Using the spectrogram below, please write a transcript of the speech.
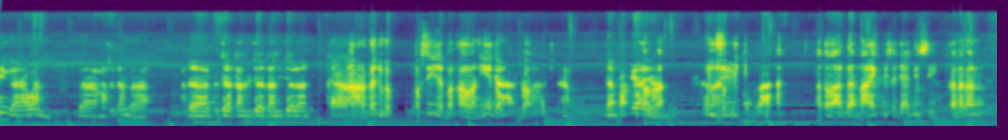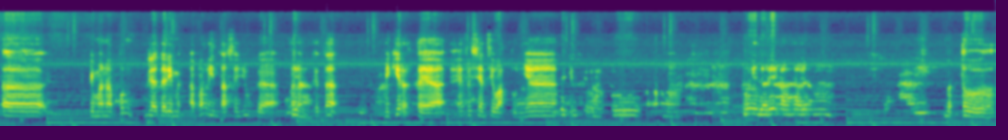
nggak rawan nggak maksudnya nggak ada kejahatan-kejahatan di jalan. Harga juga pasti bakalan ini dong bang. Nah, dampaknya ya bakalan nyusut dikit lah. Atau agak naik bisa jadi sih. Karena kan eh, gimana pun dilihat dari apa lintasnya juga. Karena Iya. kita mikir kayak efisiensi waktunya jadi gitu. waktu Eh, menghindari hal-hal yang betul.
